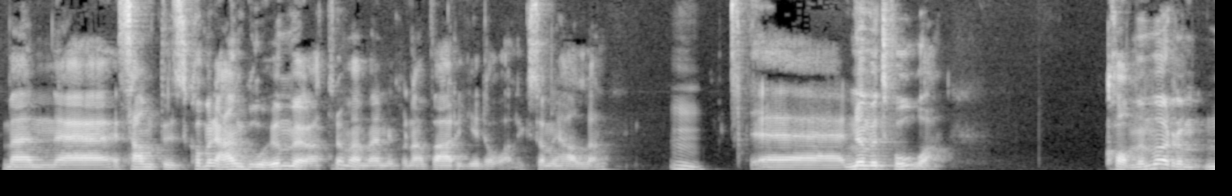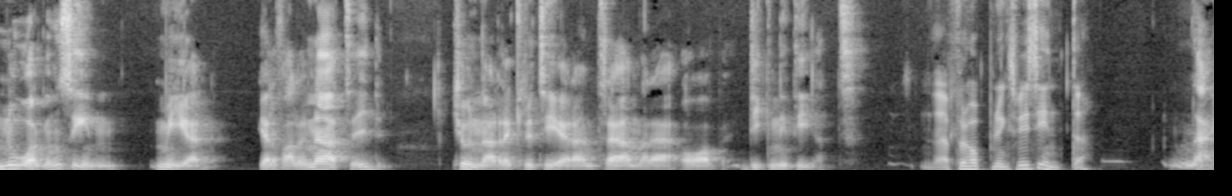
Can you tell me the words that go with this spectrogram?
men eh, samtidigt så kommer det, han går ju och möter de här människorna varje dag liksom i hallen. mm. Eh, nummer två. Kommer Mörrum någonsin mer, i alla fall i närtid, kunna rekrytera en tränare av dignitet? Nej, Förhoppningsvis inte Nej,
